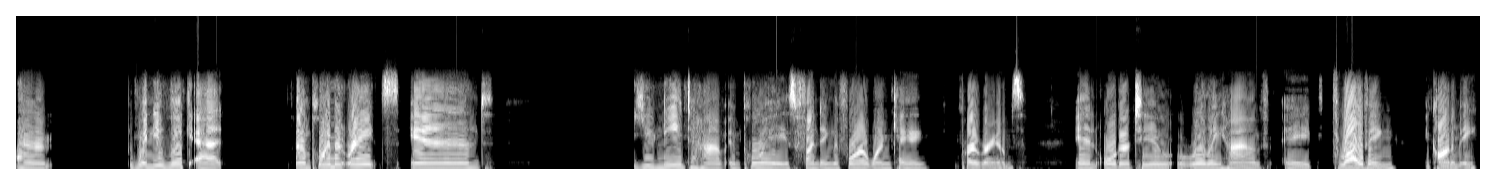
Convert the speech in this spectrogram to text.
um, when you look at employment rates and you need to have employees funding the 401k programs in order to really have a thriving economy.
